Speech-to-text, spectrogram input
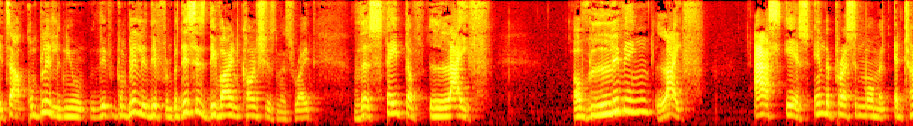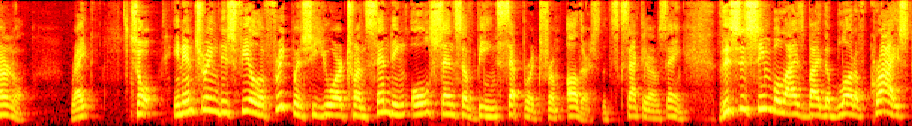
It's a completely new, completely different. But this is divine consciousness, right? The state of life of living life as is in the present moment, eternal, right? So, in entering this field of frequency, you are transcending all sense of being separate from others. That's exactly what I'm saying. This is symbolized by the blood of Christ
